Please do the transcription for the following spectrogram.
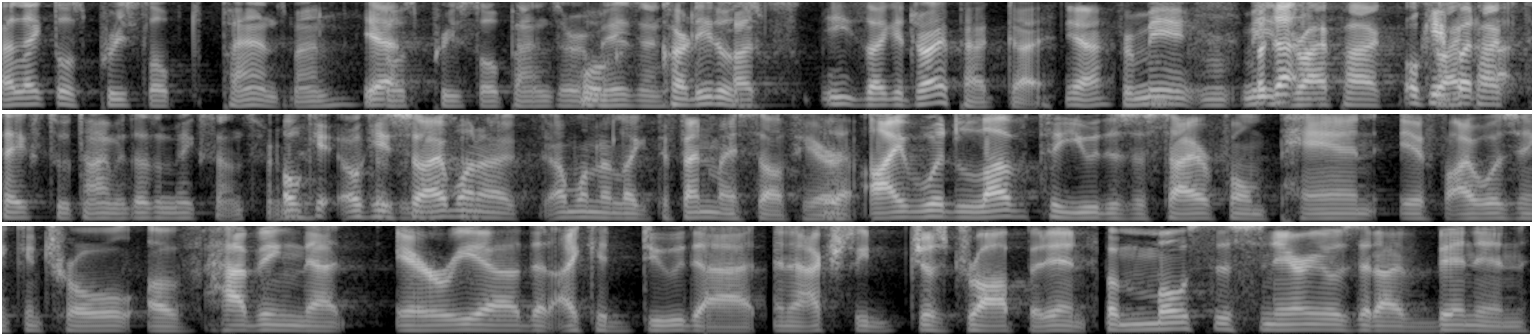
I like those pre-sloped pans, man. Yeah. those pre-sloped pans are well, amazing. Carlito's Cuts. he's like a dry pack guy. Yeah. For me, me that- dry pack. okay, dry but packs I- takes two time. It doesn't make sense for me. Okay, okay. So I make want to, I want to like defend myself here. Yeah. I would love to use a styrofoam pan if I was in control of having that area that I could do that and actually just drop it in. But most of the scenarios that I've been in,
